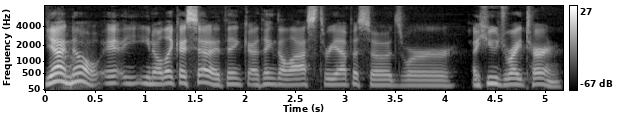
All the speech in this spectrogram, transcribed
Yeah, no, it- you know, like I said, I think I think the last three episodes were a huge right turn,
